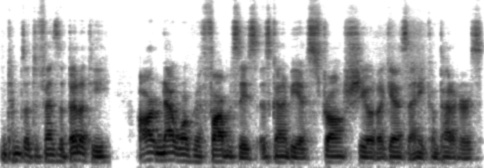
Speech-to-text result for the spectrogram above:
In terms of defensibility, our network with pharmacies is going to be a strong shield against any competitors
